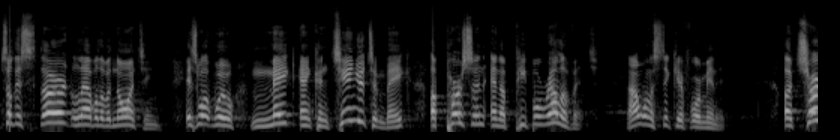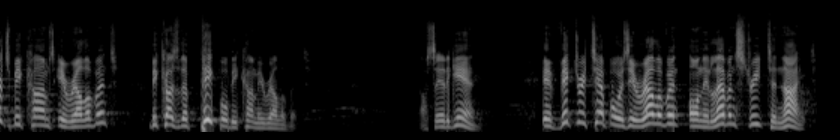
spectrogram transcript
So, this third level of anointing is what will make and continue to make a person and a people relevant. I want to stick here for a minute. A church becomes irrelevant because the people become irrelevant. I'll say it again. If Victory Temple is irrelevant on 11th Street tonight,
